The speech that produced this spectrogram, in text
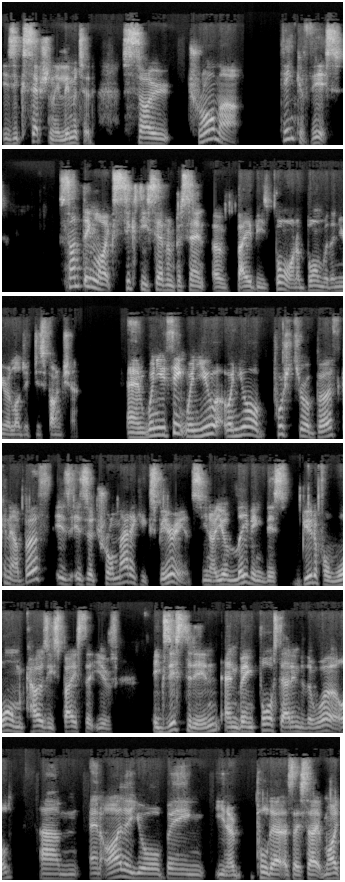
is exceptionally limited. So trauma, think of this. Something like 67% of babies born are born with a neurologic dysfunction. And when you think when you when you're pushed through a birth canal, birth is is a traumatic experience. You know, you're leaving this beautiful, warm, cozy space that you've existed in and being forced out into the world um, and either you're being, you know, pulled out, as they say, my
